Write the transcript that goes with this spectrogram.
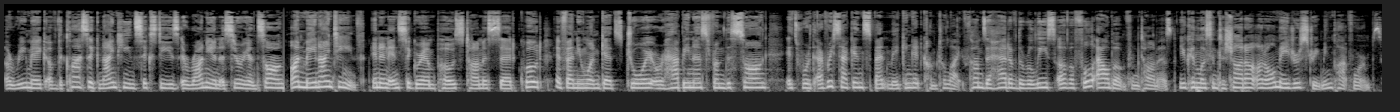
a remake of the classic 1960s Iranian Assyrian song, on May 19th. In an Instagram post, Thomas said, quote, If anyone gets joy or happiness from this song, it's worth every second spent making it come to life. Comes ahead of the release of a full album from Thomas. You can listen to Shada on all major streaming platforms.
